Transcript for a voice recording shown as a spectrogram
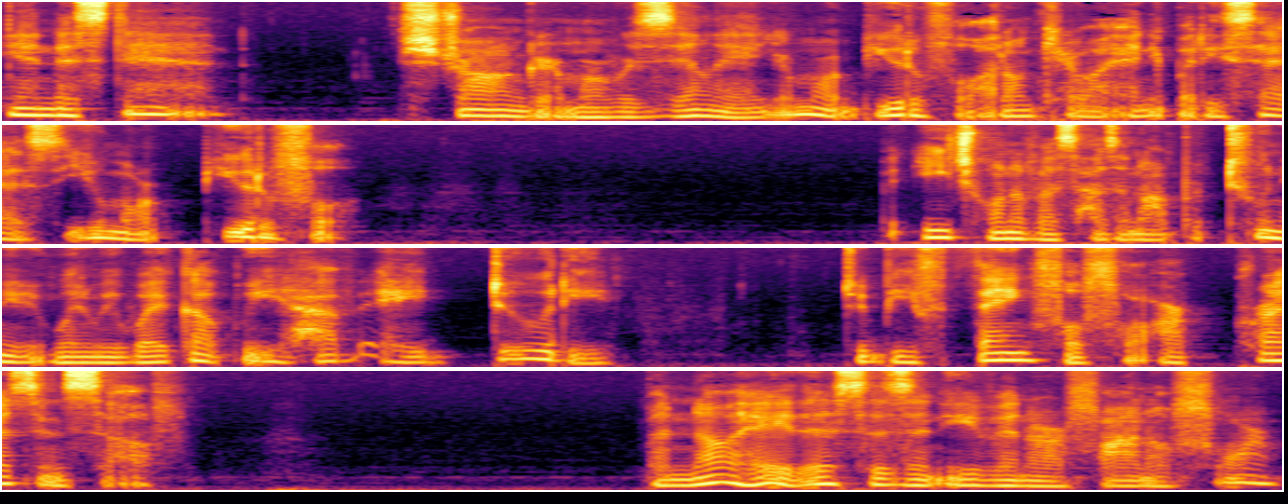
You understand? Stronger, more resilient. You're more beautiful. I don't care what anybody says. You're more beautiful. But each one of us has an opportunity when we wake up. We have a duty to be thankful for our present self. But no, hey, this isn't even our final form.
